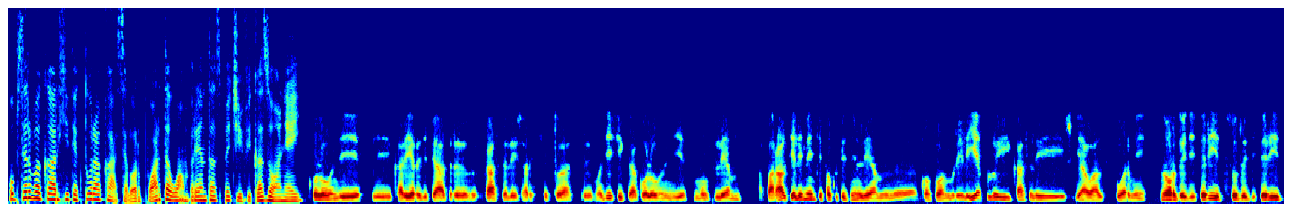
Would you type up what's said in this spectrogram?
observă că arhitectura caselor poartă o amprentă specifică zonei. Acolo unde este carieră de piatră, casele și arhitectura se modifică, acolo unde este mult lemn, apar alte elemente făcute din lemn conform reliefului, casele iau alte forme, nordul e diferit, sudul e diferit,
